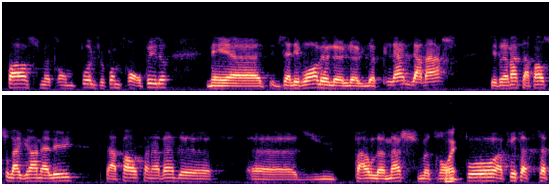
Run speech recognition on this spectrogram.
sport, si je me trompe pas, je veux pas me tromper, là. Mais euh, vous allez voir le, le, le, plan de la marche. C'est vraiment, ça passe sur la Grande Allée, ça passe en avant de euh, du Parlement, je me trompe Ouais. pas. En tout cas, ça, ça,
